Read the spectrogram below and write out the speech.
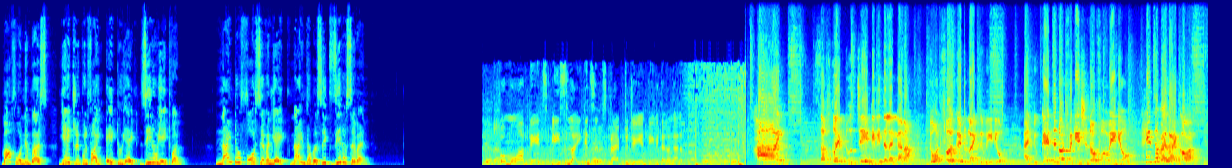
My phone numbers 8558288081 For more updates, please like and subscribe to JNTV Telangana. Hi! Subscribe to JNTV Telangana. Don't forget to like the video and to get the notification of a video, hit the bell icon.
